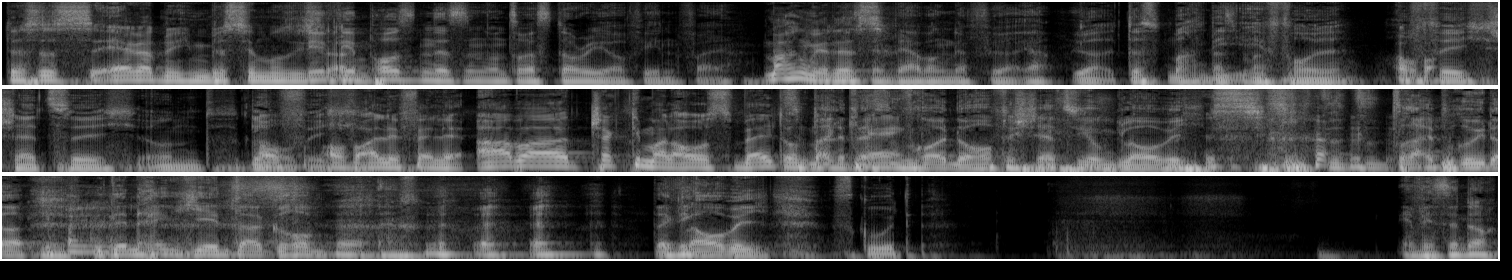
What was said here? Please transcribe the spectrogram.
Das ist, ärgert mich ein bisschen, muss ich Wir, wir sagen. posten das in unserer Story auf jeden Fall. Machen wir das. Eine Werbung dafür, ja. Ja, das machen die eh voll. Hoffe ich, schätze ich und Auf, glaube ich. auf alle Fälle. Aber check die mal aus, Das sind meine besten. Freunde, hoffe ich, schätze ich und glaube ich. Das sind drei Brüder, mit denen hänge ich jeden Tag rum. da glaube ich, ist gut. ja. Wir sind doch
